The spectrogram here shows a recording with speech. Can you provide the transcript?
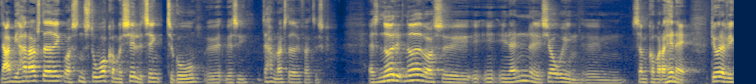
nej, vi har nok stadigvæk vores sådan store kommercielle ting til gode, øh, vil jeg sige. Det har vi nok stadigvæk faktisk. Altså noget af, det, noget af vores, øh, en, en anden øh, sjov en, øh, som kommer derhen af, det var da vi,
